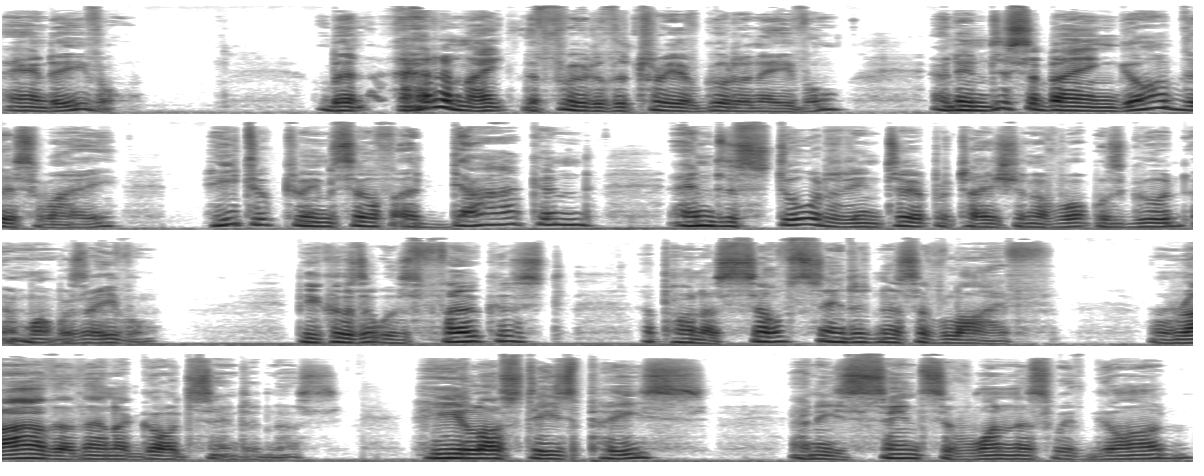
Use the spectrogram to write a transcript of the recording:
and evil. But Adam ate the fruit of the tree of good and evil, and in disobeying God this way, he took to himself a darkened and distorted interpretation of what was good and what was evil because it was focused upon a self centeredness of life rather than a God centeredness. He lost his peace and his sense of oneness with God,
